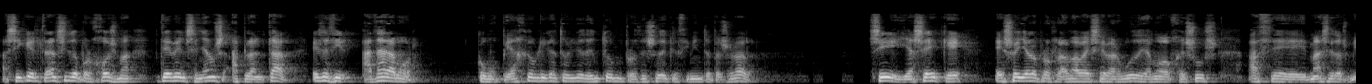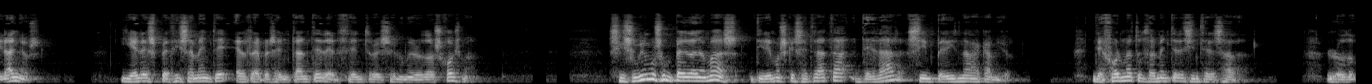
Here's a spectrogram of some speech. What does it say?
Así que el tránsito por Hosma debe enseñarnos a plantar, es decir, a dar amor, como peaje obligatorio dentro de un proceso de crecimiento personal. Sí, ya sé que eso ya lo proclamaba ese barbudo llamado Jesús hace más de dos mil años, y él es precisamente el representante del centro ese número dos Hosma. Si subimos un peldaño más, diremos que se trata de dar sin pedir nada a cambio, de forma totalmente desinteresada. Lo,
